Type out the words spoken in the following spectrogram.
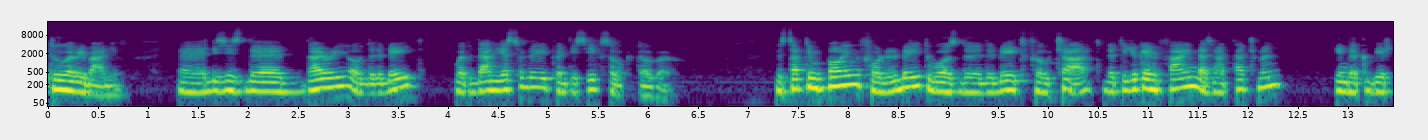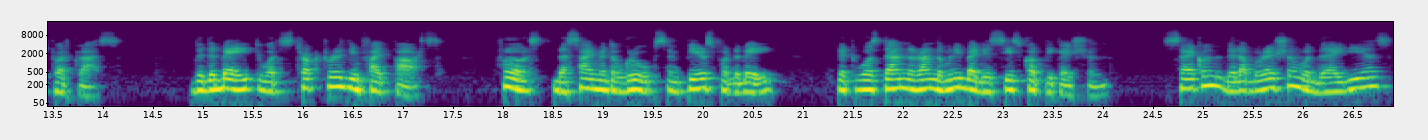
to everybody. Uh, this is the diary of the debate we've done yesterday, 26th of October. The starting point for the debate was the debate flowchart that you can find as an attachment in the virtual class. The debate was structured in five parts. First, the assignment of groups and peers for debate that was done randomly by the Cisco application. Second, the elaboration of the ideas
